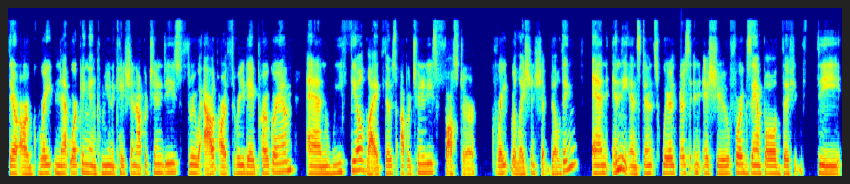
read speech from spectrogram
There are great networking and communication opportunities throughout our three day program. And we feel like those opportunities foster great relationship building. And in the instance where there's an issue, for example, the the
